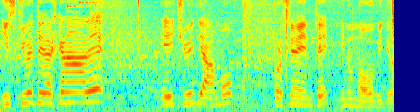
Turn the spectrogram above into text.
Iscrivetevi al canale e ci vediamo prossimamente in un nuovo video.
